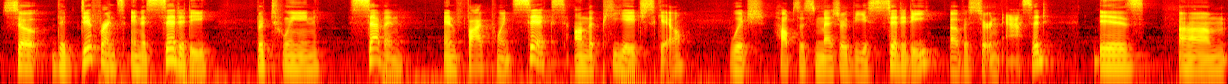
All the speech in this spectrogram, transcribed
So the difference in acidity between 7 and 5.6 on the pH scale, which helps us measure the acidity of a certain acid, is um,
